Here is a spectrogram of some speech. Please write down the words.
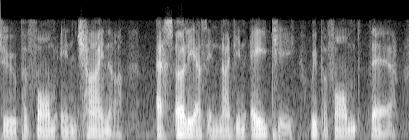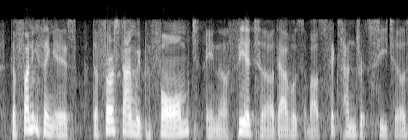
to perform in China as early as in 1980, we performed there. The funny thing is, the first time we performed in a theater that was about 600 seaters,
